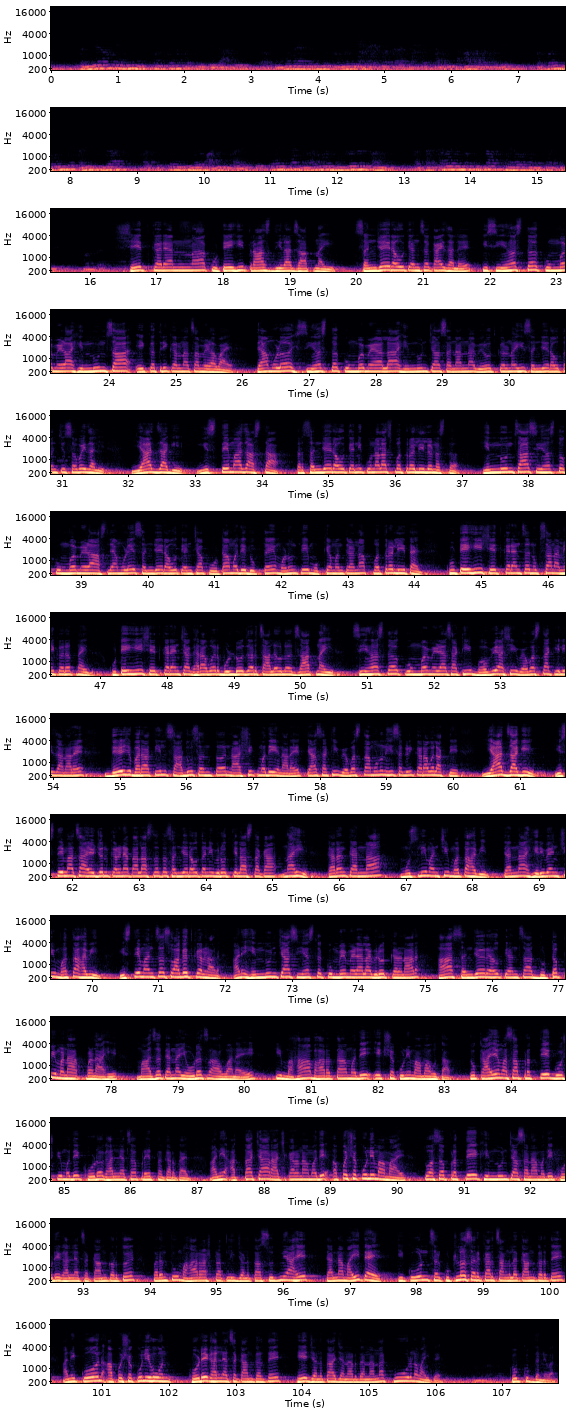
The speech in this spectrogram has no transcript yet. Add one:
शेतकऱ्यांना कुठेही त्रास दिला जात नाही. संजय राऊत यांचं काय झालंय की सिंहस्थ कुंभमेळा हिंदूंचा एकत्रीकरणाचा मेळावा आहे. त्यामुळं सिंहस्थ कुंभमेळ्याला हिंदूंच्या सणांना विरोध करणं ही संजय राऊतांची सवय झाली. याच जागी इस्तेमाज असता तर संजय राऊत यांनी कुणालाच पत्र लिहिलं नसतं. हिंदूंचा सिंहस्थ कुंभमेळा असल्यामुळे संजय राऊत यांच्या पोटामध्ये दुखतंय म्हणून ते मुख्यमंत्र्यांना पत्र लिहित आहेत कुठेही शेतकऱ्यांचं नुकसान आम्ही करत नाहीत. कुठेही शेतकऱ्यांच्या घरावर बुलडोजर चालवलं जात नाही. सिंहस्थ कुंभमेळ्यासाठी भव्य अशी व्यवस्था केली जाणार आहे. देशभरातील साधू संत नाशिकमध्ये येणार आहेत. त्यासाठी व्यवस्था म्हणून ही सगळी करावं लागते. याच जागी इस्तेमाचं आयोजन करण्यात आलं असतं तर संजय राऊतांनी विरोध केला असता का? नाही. कारण त्यांना मुस्लिमांची मतं हवीत. त्यांना हिरव्यांची मतं हवीत. इस्तेमांचं स्वागत करणार आणि हिंदूंच्या सिंहस्थ कुंभमेळ्याला विरोध करणार हा संजय राऊत यांचा दुटप्पीपणा पण आहे. माझं त्यांना एवढंच आव्हान आहे की महाभारतामध्ये एक शकुनी मामा होता. तो कायम असा प्रत्येक गोष्टीमध्ये खोडं घालण्याचा प्रयत्न करतायत. आणि आत्ताच्या राजकारणामध्ये अपशकुनी मामा आहे. तो असं प्रत्येक हिंदूंच्या सणामध्ये खोडे घालण्याचं काम करतोय. परंतु महाराष्ट्रातली जनता सुज्ञ आहे. त्यांना माहीत आहे की कोण सर कुठलं सरकार चांगलं काम करते आणि कोण अपशकुनी होऊन खोडे घालण्याचं काम करते हे जनता जनार्दनांना पूर्ण माहीत आहे. खूप खूप धन्यवाद.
